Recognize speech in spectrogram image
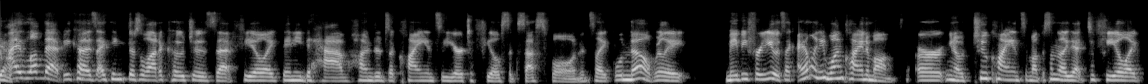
yeah. I love that because I think there's a lot of coaches that feel like they need to have hundreds of clients a year to feel successful. And it's like, well, no, really, maybe for you, it's like I only need one client a month or, you know, two clients a month or something like that to feel like,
